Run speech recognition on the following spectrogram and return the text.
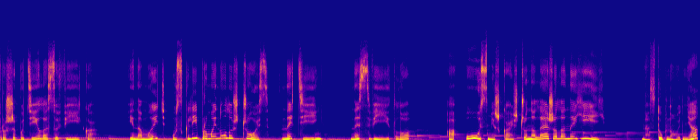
Прошепотіла Софійка, і на мить у склі промайнуло щось не тінь, не світло, а усмішка, що належала не їй. Наступного дня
